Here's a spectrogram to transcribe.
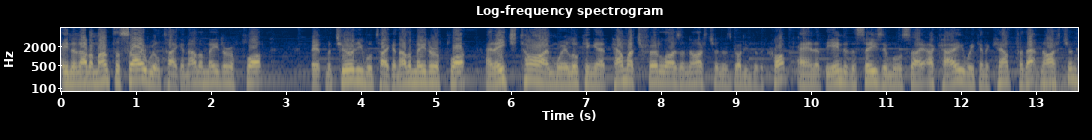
in another month or so, we'll take another metre of plot. At maturity, we'll take another metre of plot and each time we're looking at how much fertiliser nitrogen has got into the crop. And at the end of the season, we'll say, okay, we can account for that nitrogen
